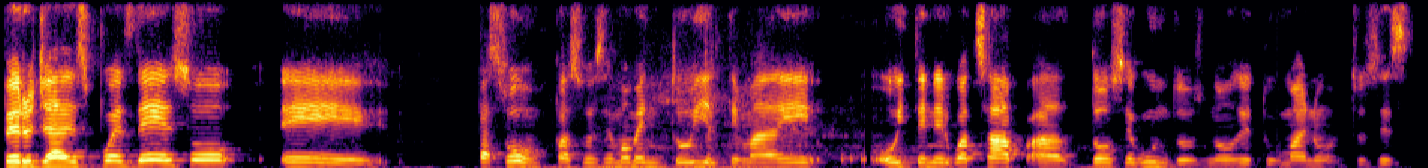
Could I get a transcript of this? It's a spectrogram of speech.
Pero ya después de eso eh, pasó, pasó ese momento y el tema de hoy tener WhatsApp a dos segundos, ¿no? De tu mano, entonces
